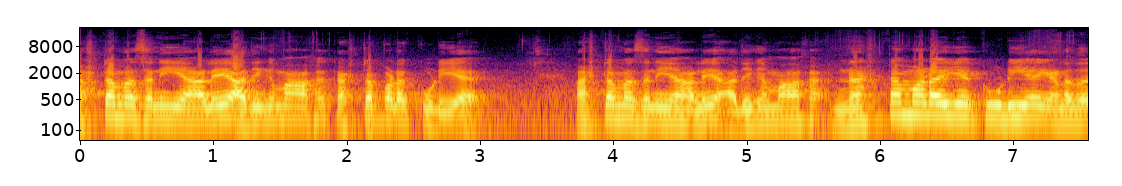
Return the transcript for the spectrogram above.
அஷ்டம சனியாலே அதிகமாக கஷ்டப்படக்கூடிய அஷ்டம சனியாலே அதிகமாக நஷ்டமடையக்கூடிய எனது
